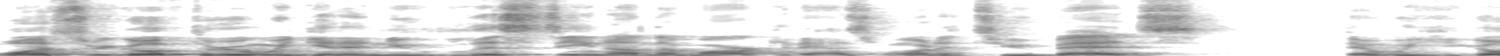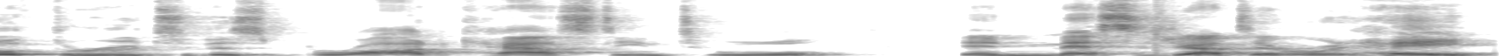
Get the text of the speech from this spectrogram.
once we go through and we get a new listing on the market that has one to two beds then we could go through to this broadcasting tool and message out to everyone hey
